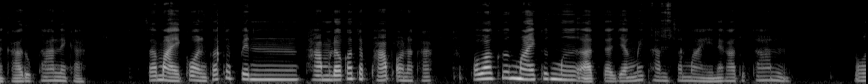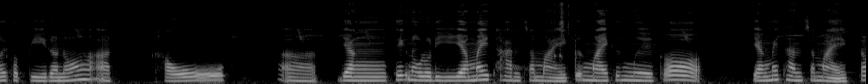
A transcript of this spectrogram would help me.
นะคะ ทุกท่านเนี่ยค่ะ สมัยก่อนก็จะเป็นทำแล้วก็จะพับเอานะคะ เพราะว่าเครื่องไม้เครื่องมืออาจจะยังไม่ทันสมัยนะคะ ทุกท่านร้อยกว่าปีแล้วเนาะอะเขาเอ่อยังเทคโนโลยียังไม่ทันสมัยเครื่องไม้เครื่องมือก็ ยังไม่ทันสมัยก็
